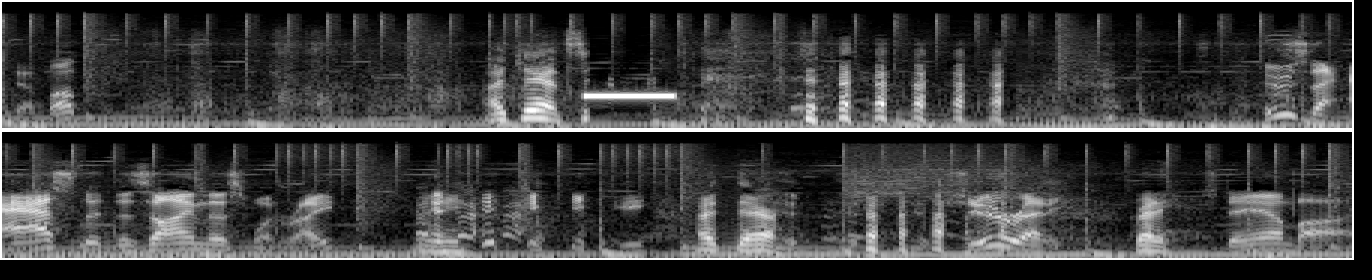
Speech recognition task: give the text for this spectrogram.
Step up. I can't see. Who's the ass that designed this one, right? Right there. Shooter ready. Ready. Stand by.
